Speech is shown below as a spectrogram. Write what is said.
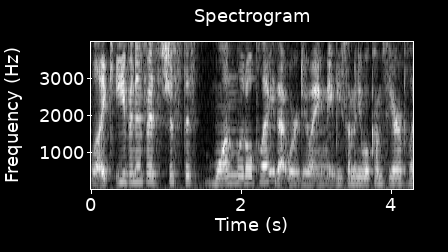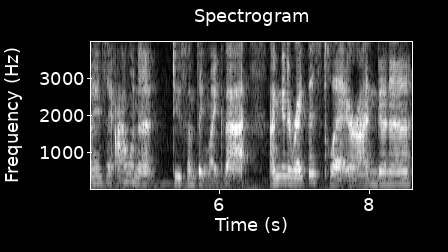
Like even if it's just this one little play that we're doing, maybe somebody will come see our play and say, "I want to do something like that. I'm going to write this play or I'm going to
